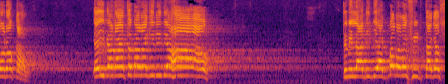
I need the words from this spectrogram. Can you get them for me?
পরকাল। এই বেড়া এত বেড়াগিরি দেহাও তুমি লাডি দিয়ে একবার আরে ফিরতা গেছ।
